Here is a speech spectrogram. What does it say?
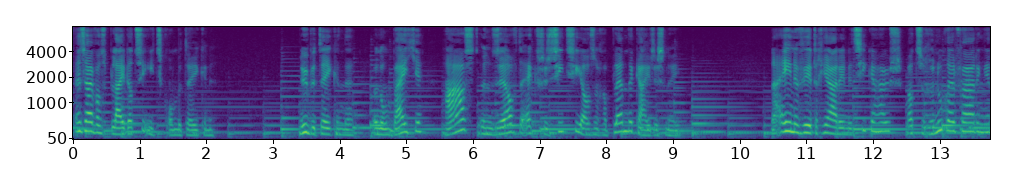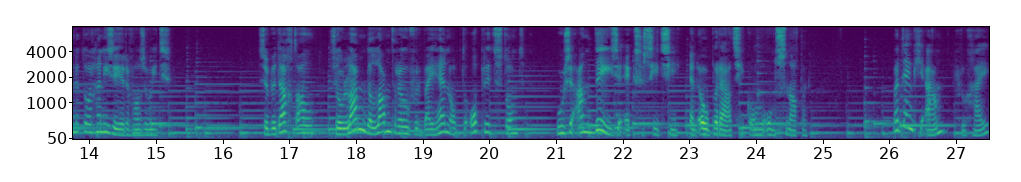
en zij was blij dat ze iets kon betekenen. Nu betekende een ontbijtje haast eenzelfde exercitie als een geplande keizersnee. Na 41 jaar in het ziekenhuis had ze genoeg ervaring in het organiseren van zoiets. Ze bedacht al, zolang de landrover bij hen op de oprit stond, hoe ze aan deze exercitie en operatie kon ontsnappen. Wat denk je aan? vroeg hij.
